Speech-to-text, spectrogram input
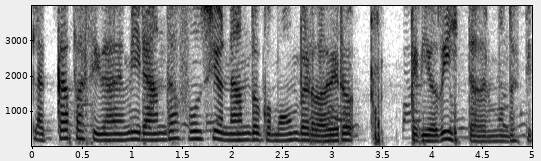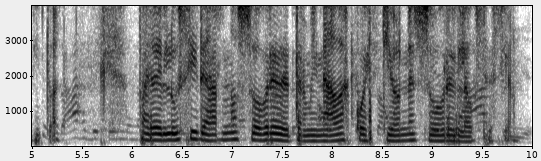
la capacidad de Miranda funcionando como un verdadero periodista del mundo espiritual para elucidarnos sobre determinadas cuestiones sobre la obsesión.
